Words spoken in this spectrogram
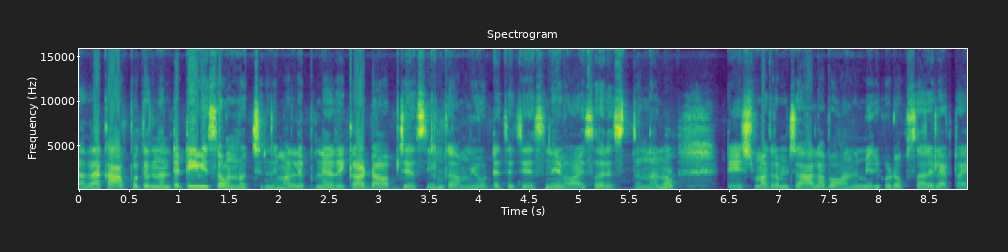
కదా. కాకపోతే ఏంటంటే టీవీ సౌండ్ వచ్చింది. మళ్ళీ ఇప్పుడు నేను రికార్డ్ ఆఫ్ చేసి ఇంకా మ్యూట్ అయితే చేసి నేను వాయిస్ ఓవర్ ఇస్తున్నాను. టేస్ట్ మాత్రం చాలా బాగుంది. మీరు కూడా ఒకసారి ఇలా ట్రై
